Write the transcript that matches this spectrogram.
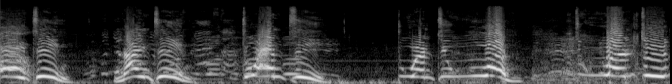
eighteen, nineteen, twenty. 21, 22,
